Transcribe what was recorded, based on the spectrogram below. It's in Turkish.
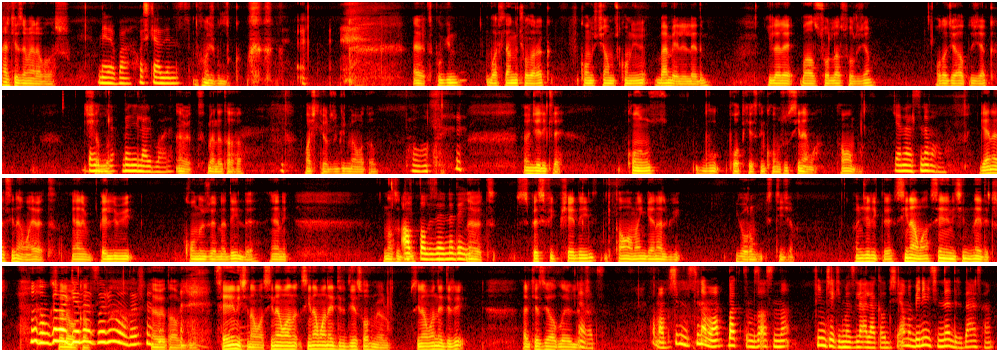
Herkese merhabalar. Merhaba, hoş geldiniz. Hoş bulduk. evet, bugün başlangıç olarak konuşacağımız konuyu ben belirledim. Hilal'e bazı sorular soracağım. O da cevaplayacak. Ben, İnşallah. İlal, ben İlal bu arada. Evet, ben de Taha. Başlıyoruz, gülme bakalım. Tamam. Öncelikle konumuz, bu podcast'in konusu sinema. Tamam mı? Genel sinema mı? Genel sinema evet. Yani belli bir konu üzerine değil de yani nasıl diyeyim? Alt dal üzerine değil. Evet. Spesifik bir şey değil. Tamamen genel bir yorum isteyeceğim. Öncelikle sinema senin için nedir? bu kadar Söyle genel bakalım. soru mu olur? Evet abicim. Senin için ama sinema sinema nedir diye sormuyorum. Sinema nedir'i herkes cevaplayabilir. evet. Tamam, şimdi sinema baktığımızda aslında film çekilmesiyle alakalı bir şey ama benim için nedir dersen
